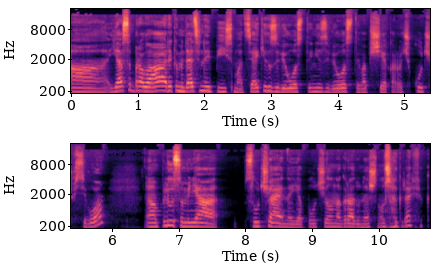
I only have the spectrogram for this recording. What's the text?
А, я собрала рекомендательные письма от всяких звезд и не звезд, и вообще, короче, куча всего. А, плюс у меня случайно я получила награду National Geographic.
